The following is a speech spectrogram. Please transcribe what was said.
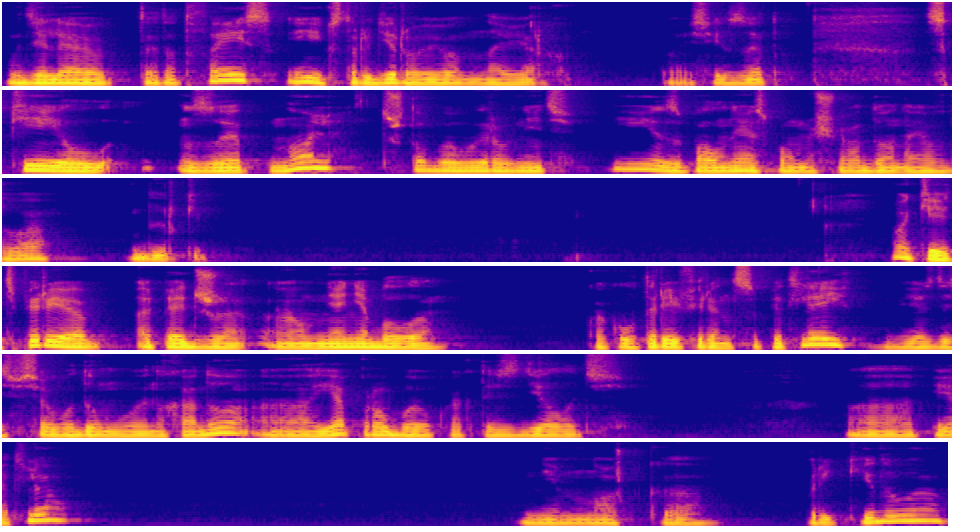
Выделяю вот этот фейс и экструдирую его наверх по оси Z. Scale Z0, чтобы выровнять. И заполняю с помощью аддона F2 дырки. Окей, теперь я, опять же, э, у меня не было какого-то референса петлей, я здесь все выдумываю на ходу, а я пробую как-то сделать а, петлю, немножко прикидываю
